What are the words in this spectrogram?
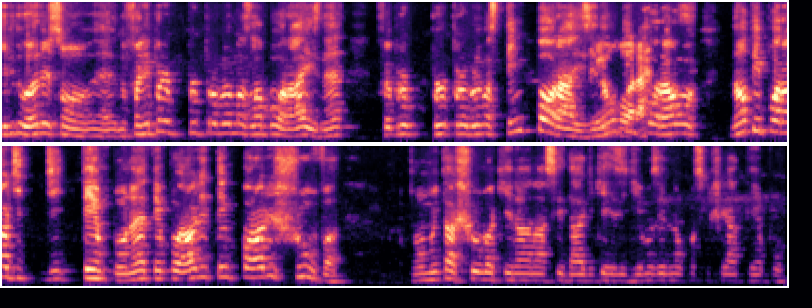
querido Anderson, é, não foi nem por, por, problemas laborais, né? Foi por, por problemas temporais, temporais, e não temporal, não temporal de, de tempo, né? Temporal de temporal de chuva. Então, muita chuva aqui na, na cidade que residimos, ele não conseguiu chegar a tempo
